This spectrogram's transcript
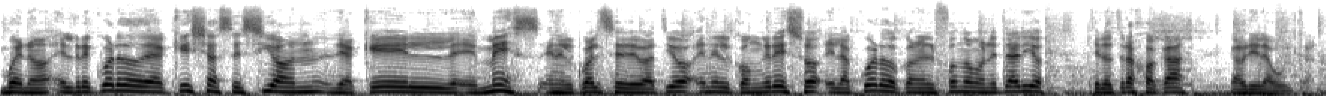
Bueno, el recuerdo de aquella sesión, de aquel eh, mes en el cual se debatió en el Congreso el acuerdo con el Fondo Monetario, te lo trajo acá Gabriela Vulcano.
